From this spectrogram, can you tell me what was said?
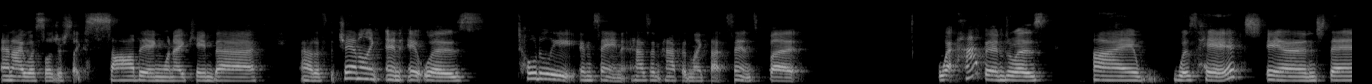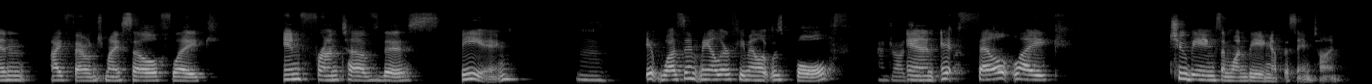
And I was just like sobbing when I came back out of the channeling. And it was totally insane. It hasn't happened like that since. But what happened was I was hit, and then I found myself like in front of this being. Mm. It wasn't male or female, it was both. And it felt like two beings and one being at the same time.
